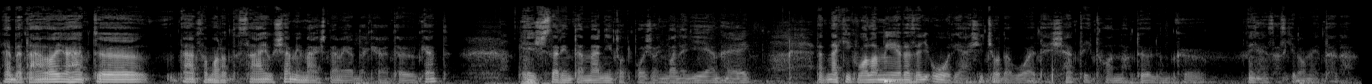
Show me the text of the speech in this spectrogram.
ebbe tálalja, hát tárva maradt a szájú, semmi más nem érdekelte őket, és szerintem már nyitott Pozsonyban egy ilyen hely. Tehát nekik valamiért ez egy óriási csoda volt, és hát itt vannak tőlünk néhány száz kilométerre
